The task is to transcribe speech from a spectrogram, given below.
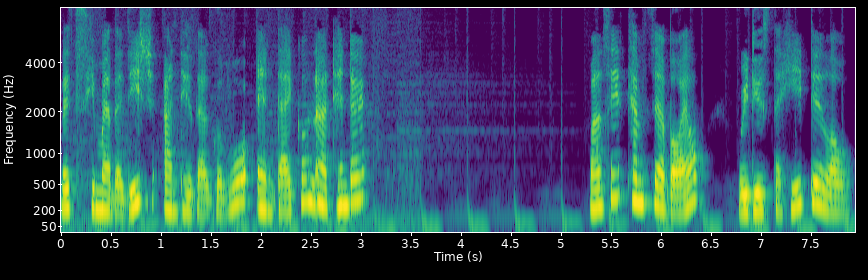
Let's simmer the dish until the gobo and daikon are tender once it comes to a boil, reduce the heat to low.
